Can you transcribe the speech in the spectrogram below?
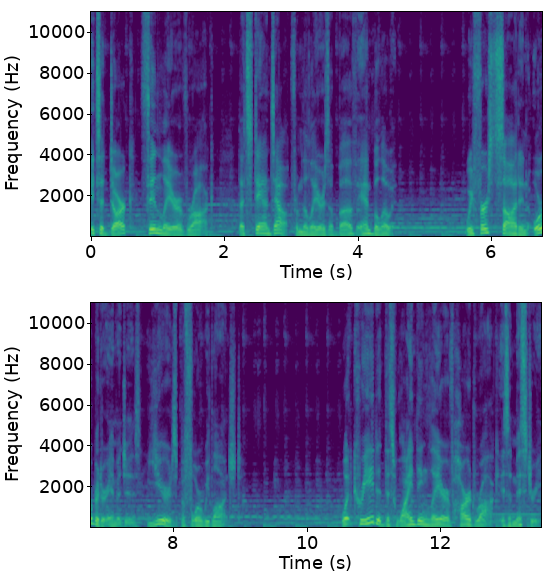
It's a dark, thin layer of rock that stands out from the layers above and below it. We first saw it in orbiter images years before we launched. What created this winding layer of hard rock is a mystery,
